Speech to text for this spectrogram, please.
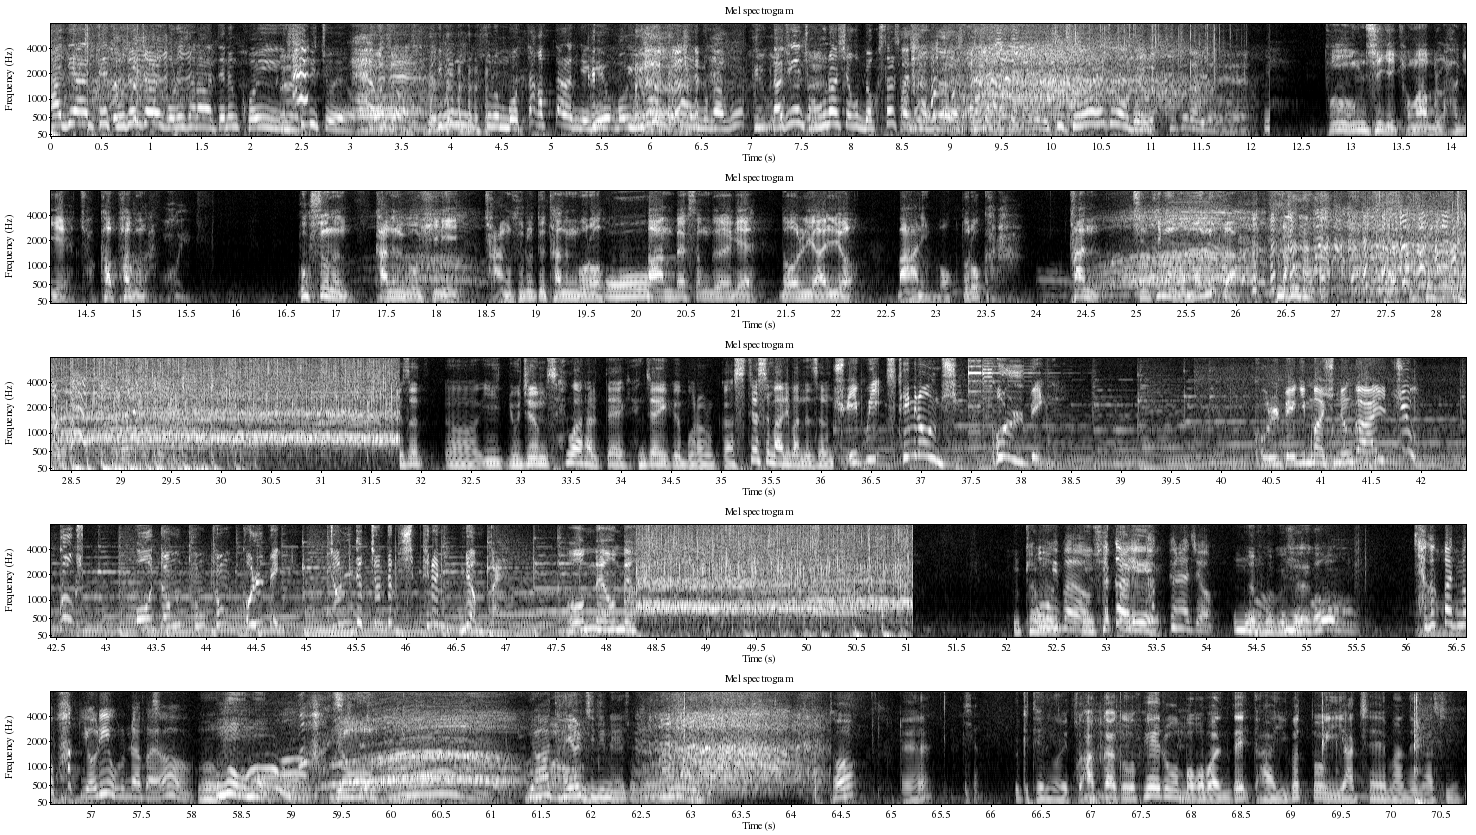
자기한테 도전장을 거는 사람한테는 거의 12조예요. 그래서 비빔국수는 뭐 따갑다는 얘기예요. 뭐 이런 생각을 하고 나중엔 정은아 씨하고 멱살까지. 이렇게 조여해줘야 돼요. 선택하기 전에 두 음식이 경합을 하기에 적합하구나. 국수는 가늘고 흰이 장수를 뜻하는 고로 만 백성들에게 널리 알려 많이 먹도록 하라. 단 진팀은 못 먹는다. 그래서 어, 이 요즘 생활할 때 굉장히 그 뭐라 그럴까 스트레스 많이 받는 사람 최고의 스태미나 음식 골뱅이 골뱅이 맛있는 거 알죠? 국수 오동통통 골뱅이 쫀득쫀득 씹히는 면발 오메 오메 이렇게 하면 오 이봐요. 이 색깔이 색깔이 확 변하죠. 이거 보- 보이세요 이거? 자극받으면 확 열이 오르나 봐요. 어머 어머. 야, 야 다혈질이네 저거. 더 예. 이렇게 되는 거였죠. 아까 그 회로 먹어봤는데 아 이것도 이 야채만의 맛이.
